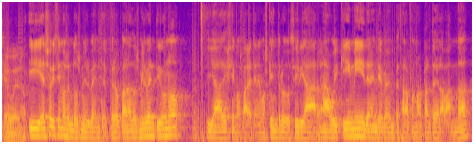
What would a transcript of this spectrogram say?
Qué bueno. Y eso hicimos en 2020, pero para 2021 ya dijimos, vale, tenemos que introducir ya a Arnau y Kimi, tienen que empezar a formar parte de la banda.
